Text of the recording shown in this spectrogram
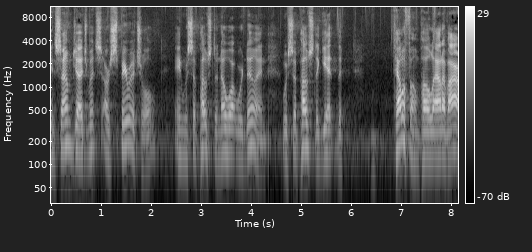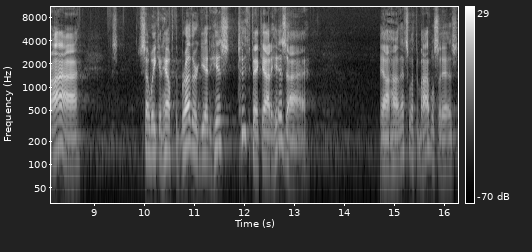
And some judgments are spiritual, and we're supposed to know what we're doing. We're supposed to get the telephone pole out of our eye so we can help the brother get his toothpick out of his eye. Uh huh, that's what the Bible says.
